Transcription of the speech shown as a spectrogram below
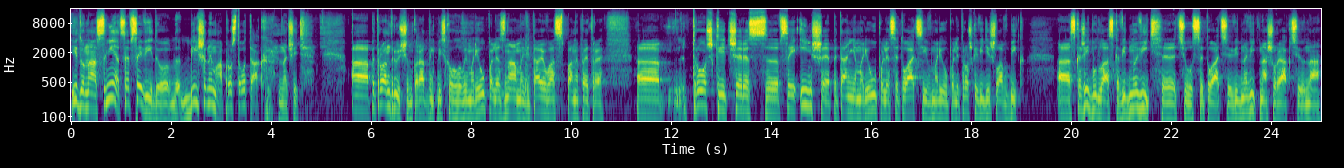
І до нас ні, це все відео. Більше нема. Просто отак. Значить. А Петро Андрющенко, радник міського голови Маріуполя, з нами. Вітаю вас, пане Петре. Е, Трошки через е, все інше питання Маріуполя, ситуації в Маріуполі трошки відійшла в бік. Е, Скажіть, будь ласка, відновіть цю ситуацію, відновіть нашу реакцію на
